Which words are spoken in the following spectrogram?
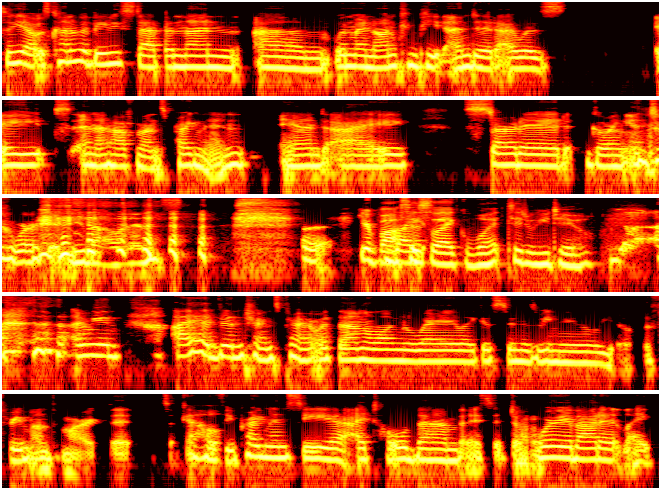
so yeah, it was kind of a baby step. And then um, when my non compete ended, I was eight and a half months pregnant, and I started going into work at New Balance. Your boss like, is like, what did we do? Yeah. I mean, I had been transparent with them along the way. Like as soon as we knew, you know, the three month mark that it's like a healthy pregnancy, I told them, but I said, don't worry about it. Like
